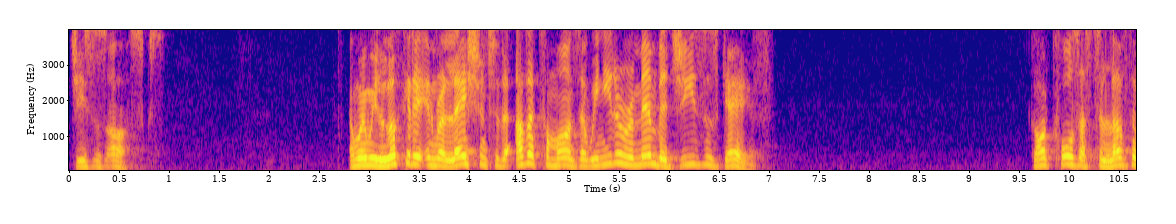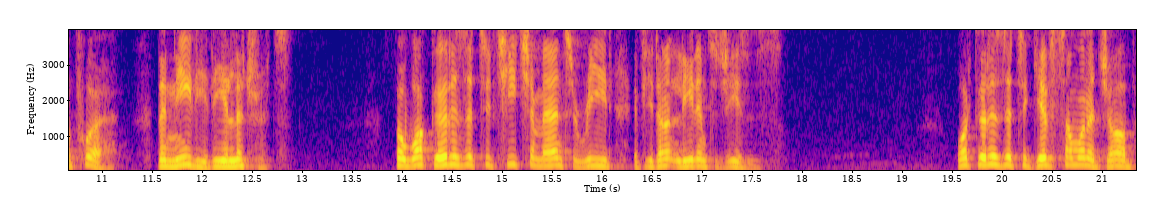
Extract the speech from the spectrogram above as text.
Jesus asks. And when we look at it in relation to the other commands that we need to remember Jesus gave, God calls us to love the poor, the needy, the illiterate. But what good is it to teach a man to read if you don't lead him to Jesus? What good is it to give someone a job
